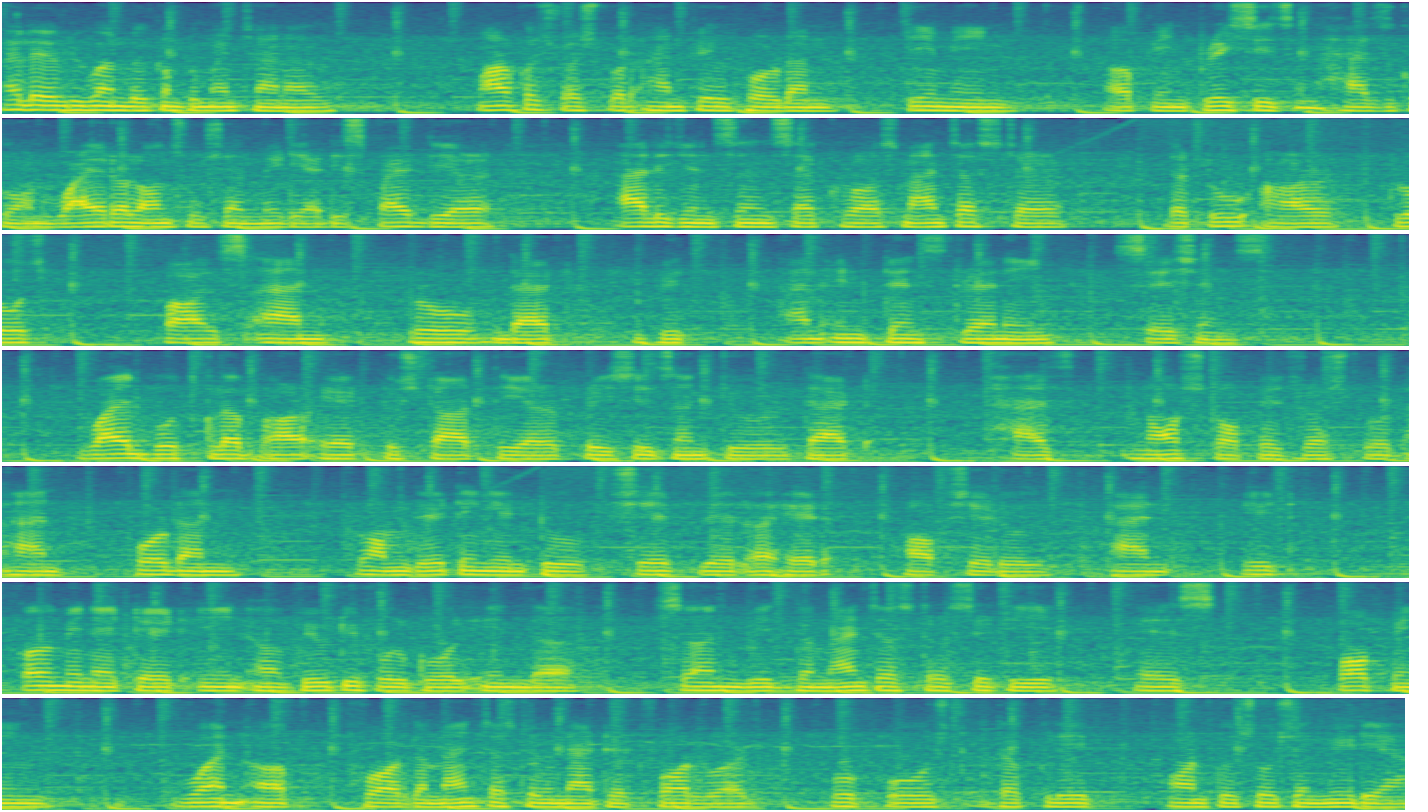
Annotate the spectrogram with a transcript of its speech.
Hello everyone, welcome to my channel. Marcus Rashford and Phil Foden teaming up in preseason has gone viral on social media despite their allegiances across Manchester. The two are close pals and prove that with an intense training sessions. While both clubs are yet to start their preseason tour that has not stopped Rashford and Foden from getting into shape well ahead of schedule and it culminated in a beautiful goal in the sun with the Manchester City is popping one up for the Manchester United forward who posted the clip onto social media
